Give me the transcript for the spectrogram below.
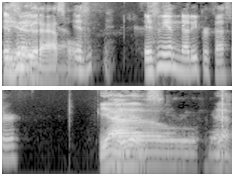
he's Isn't a he- good asshole. Isn't isn't he a nutty professor? yeah, he is. Oh, Yeah.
